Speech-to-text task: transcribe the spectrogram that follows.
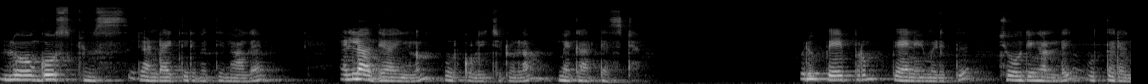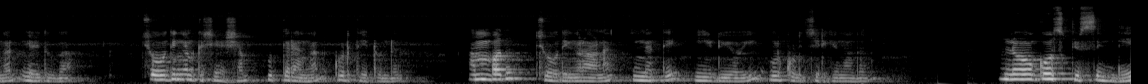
ലോഗോസ് ക്യൂസ് രണ്ടായിരത്തി ഇരുപത്തി നാല് എല്ലാ അധ്യായങ്ങളും ഉൾക്കൊള്ളിച്ചിട്ടുള്ള മെഗാ ടെസ്റ്റ്. ഒരു പേപ്പറും പേനയും എടുത്ത് ചോദ്യങ്ങളുടെ ഉത്തരങ്ങൾ എഴുതുക. ചോദ്യങ്ങൾക്ക് ശേഷം ഉത്തരങ്ങൾ കൊടുത്തിട്ടുണ്ട്. അമ്പത് ചോദ്യങ്ങളാണ് ഇന്നത്തെ വീഡിയോയിൽ ഉൾക്കൊള്ളിച്ചിരിക്കുന്നത്. ലോഗോസ് ക്യൂസിന്റെ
